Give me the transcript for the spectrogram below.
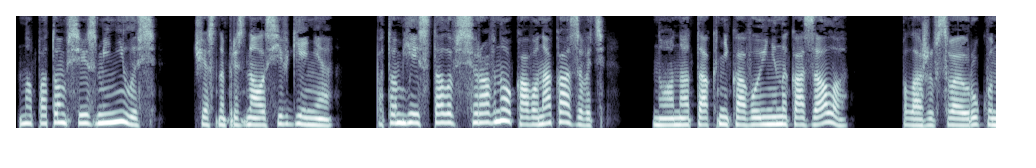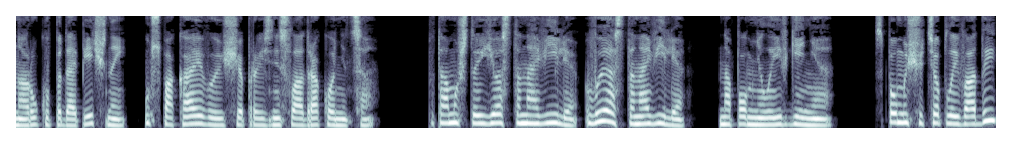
Но потом все изменилось, честно призналась Евгения. Потом ей стало все равно, кого наказывать. Но она так никого и не наказала. Положив свою руку на руку подопечной, успокаивающе произнесла драконица. «Потому что ее остановили, вы остановили», — напомнила Евгения. «С помощью теплой воды,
